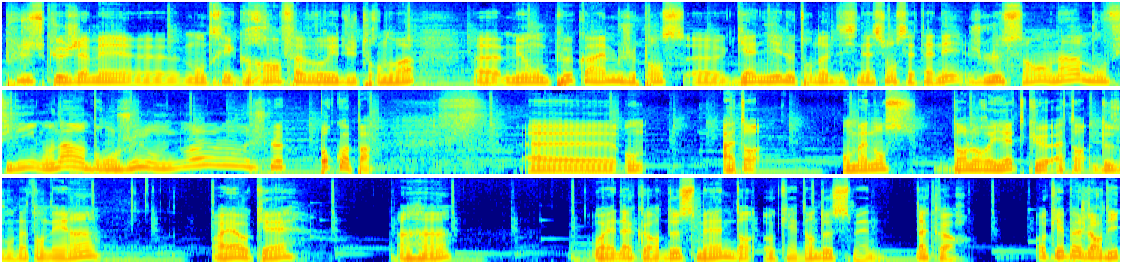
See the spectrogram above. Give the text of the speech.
plus que jamais montrés grands favoris du tournoi. mais on peut quand même, je pense, gagner le tournoi de destination cette année. Je le sens, on a un bon feeling, on a un bon jeu, je le... pourquoi pas. on, Attends, on m'annonce dans l'oreillette que. Attends, deux secondes, attendez, hein Ouais, ok. Uh -huh. Ouais, d'accord, deux semaines. Dans... Ok, dans deux semaines. D'accord. Ok, bah je leur dis.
